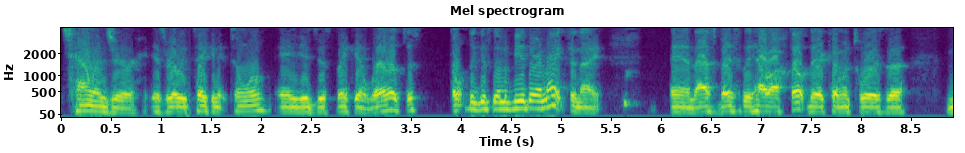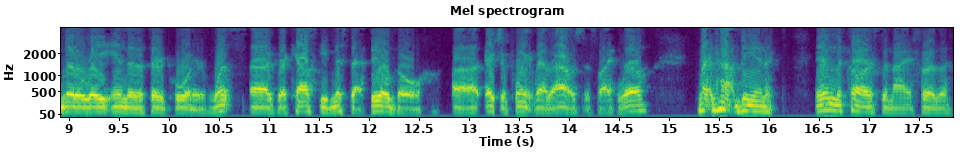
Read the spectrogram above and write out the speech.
challenger is really taking it to him, and you're just thinking, well, just don't think it's going to be their night tonight. And that's basically how I felt there coming towards the middle way end of the third quarter. Once uh, Gostkowski missed that field goal, uh, extra point rather, I was just like, well, might not be in in the cards tonight for the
